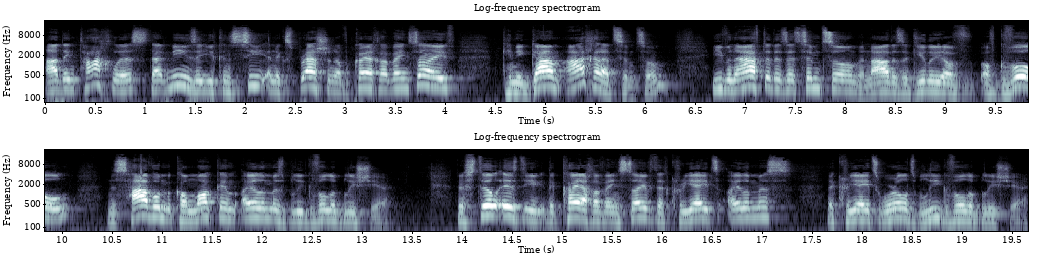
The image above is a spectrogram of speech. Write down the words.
adin tachlis, that means that you can see an expression of koyach Ein Saif kinigam acharat tzimtzum, even after there's a tzimtzum and now there's a gili of of gvul nishavu mikol eilamus bli gvula bli shir there still is the, the kayach of Ein Sof that creates Eilamus, that creates worlds, bli gvul blishir,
